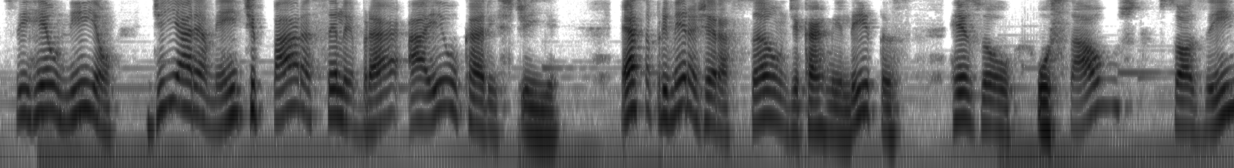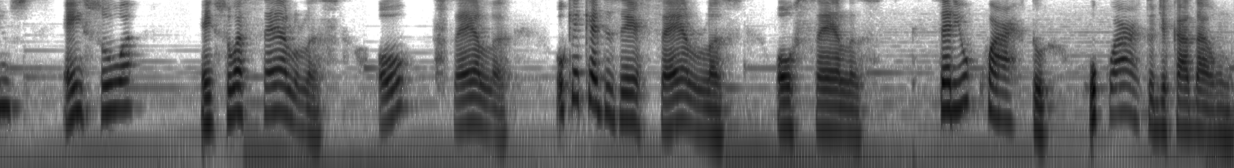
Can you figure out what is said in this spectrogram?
se reuniam diariamente para celebrar a Eucaristia. Essa primeira geração de carmelitas rezou os salmos sozinhos em sua em suas células ou cela, o que quer dizer células ou celas? Seria o quarto, o quarto de cada um,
